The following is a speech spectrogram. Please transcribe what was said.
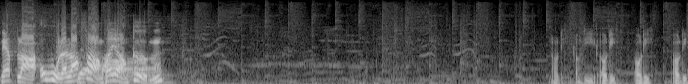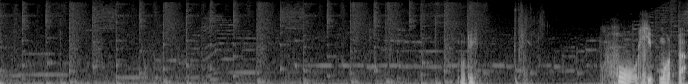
เรียบร้อยโอ้โหแล้วล็อกสองพยองกึ๋มเอาดิเอาดิเอาดิเอาดิเอาดิ หคลิปหมดอะ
